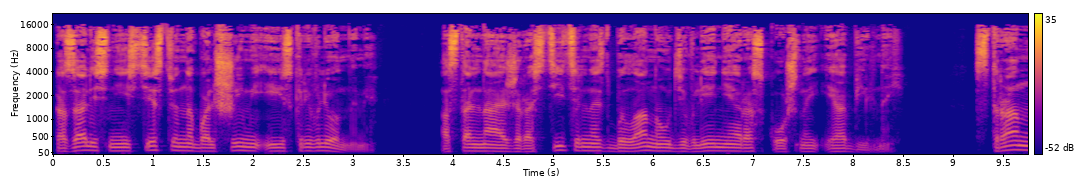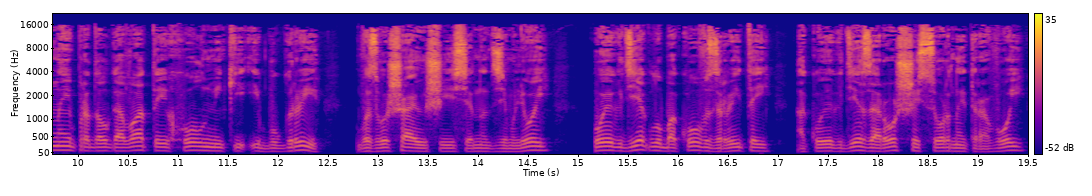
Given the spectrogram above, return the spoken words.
казались неестественно большими и искривленными. Остальная же растительность была на удивление роскошной и обильной. Странные продолговатые холмики и бугры, возвышающиеся над землей, кое-где глубоко взрытой, а кое-где заросшей сорной травой,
